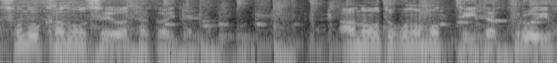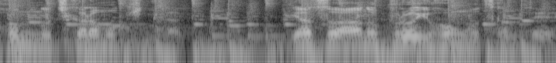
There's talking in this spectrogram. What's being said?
その可能性は高いだろう。あの男の持っていた黒い本の力も気になる。奴はあの黒い本を使って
